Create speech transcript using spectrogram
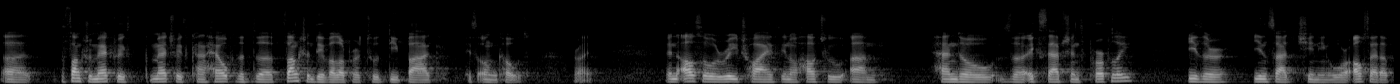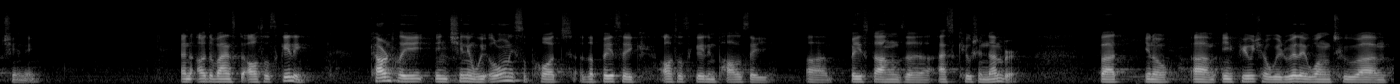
uh, the function metrics, metrics can help the, the function developer to debug his own code, right? And also retries, you know, how to um, handle the exceptions properly, either inside Qinling or outside of Qinling. And advanced auto scaling. Currently, in Qinling, we only support the basic auto scaling policy uh, based on the execution number. But you know, um, in future, we really want to um,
